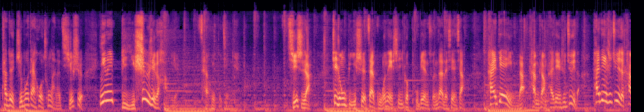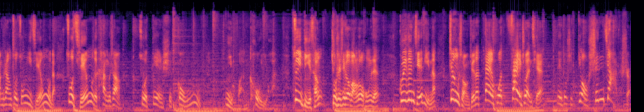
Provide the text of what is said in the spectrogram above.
他对直播带货充满了歧视，因为鄙视这个行业才会不敬业。其实啊，这种鄙视在国内是一个普遍存在的现象：拍电影的看不上拍电视剧的，拍电视剧的看不上做综艺节目的，做节目的看不上做电视购物的。一环扣一环，最底层就是这个网络红人。归根结底呢，郑爽觉得带货再赚钱，那都是掉身价的事儿。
